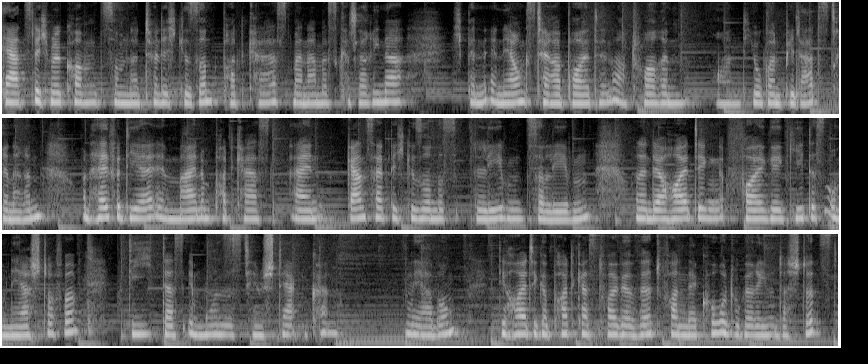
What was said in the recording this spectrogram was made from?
Herzlich willkommen zum Natürlich Gesund Podcast. Mein Name ist Katharina. Ich bin Ernährungstherapeutin, Autorin und Yoga- und Pilates-Trainerin und helfe dir in meinem Podcast ein ganzheitlich gesundes Leben zu leben. Und in der heutigen Folge geht es um Nährstoffe, die das Immunsystem stärken können. Werbung. Die heutige Podcast-Folge wird von der Coro Drogerie unterstützt.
